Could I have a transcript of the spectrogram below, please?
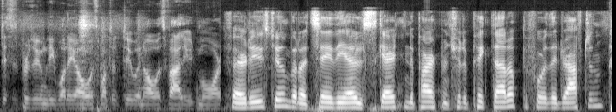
this is presumably what he always wanted to do and always valued more. Fair dues to him, but I'd say the old scouting department should have picked that up before they drafted him.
